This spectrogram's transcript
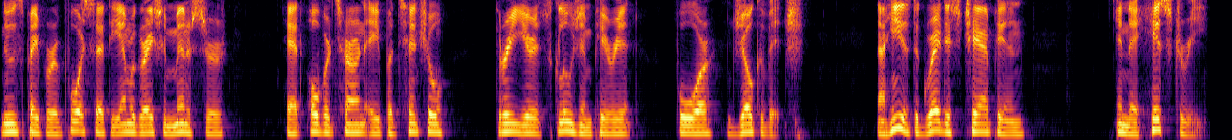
newspaper reports that the immigration minister had overturned a potential three year exclusion period for Djokovic. Now, he is the greatest champion in the history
